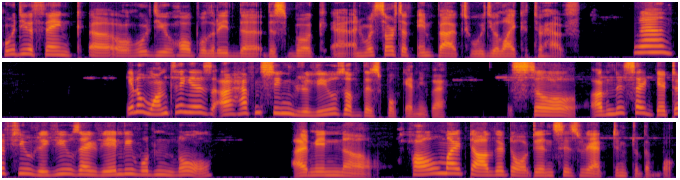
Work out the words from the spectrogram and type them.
who do you think or who do you hope will read the, this book and what sort of impact would you like it to have? Well, you know, one thing is I haven't seen reviews of this book anywhere. So unless I get a few reviews, I really wouldn't know. I mean, uh, how my target audience is reacting to the book.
